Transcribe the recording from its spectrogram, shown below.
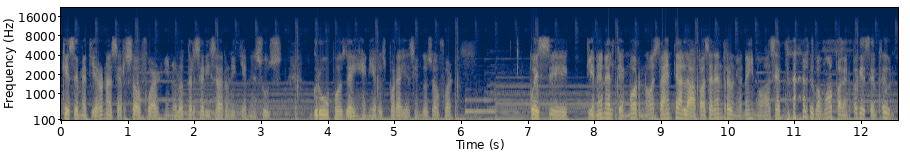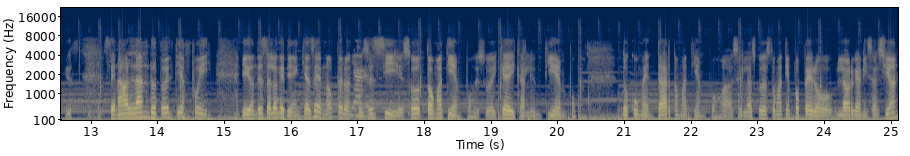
que se metieron a hacer software y no lo tercerizaron y tienen sus grupos de ingenieros por ahí haciendo software, pues eh, tienen el temor, ¿no? Esta gente la va a pasar en reuniones y no va a hacer nada, les vamos a pagar para que estén reunidos, estén hablando todo el tiempo y, y dónde está lo que tienen que hacer, ¿no? Pero entonces sí, eso toma tiempo, eso hay que dedicarle un tiempo, documentar toma tiempo, hacer las cosas toma tiempo, pero la organización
